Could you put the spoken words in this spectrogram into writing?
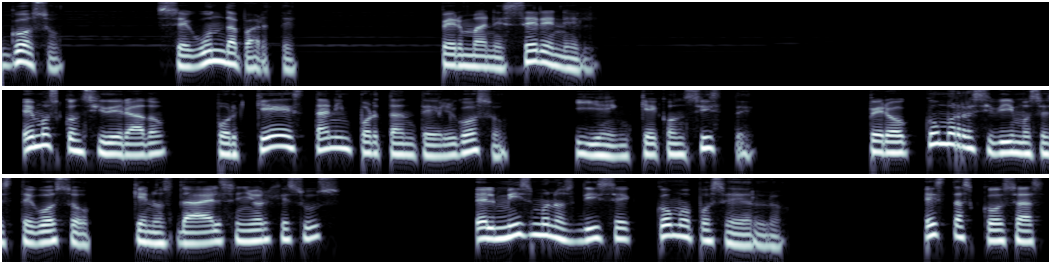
Gozo. Segunda parte. Permanecer en él. Hemos considerado por qué es tan importante el gozo y en qué consiste. Pero ¿cómo recibimos este gozo que nos da el Señor Jesús? Él mismo nos dice cómo poseerlo. Estas cosas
